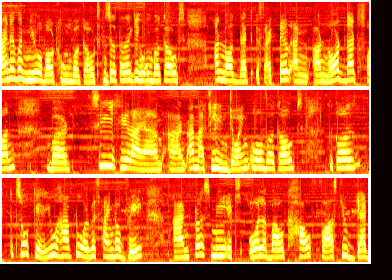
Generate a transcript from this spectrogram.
I never knew about home workouts मुझे लगता था कि home workouts are not that effective and are not that fun but see here I am and I'm actually enjoying home workouts because it's okay. You have to always find a way and trust me it's all about how fast you get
